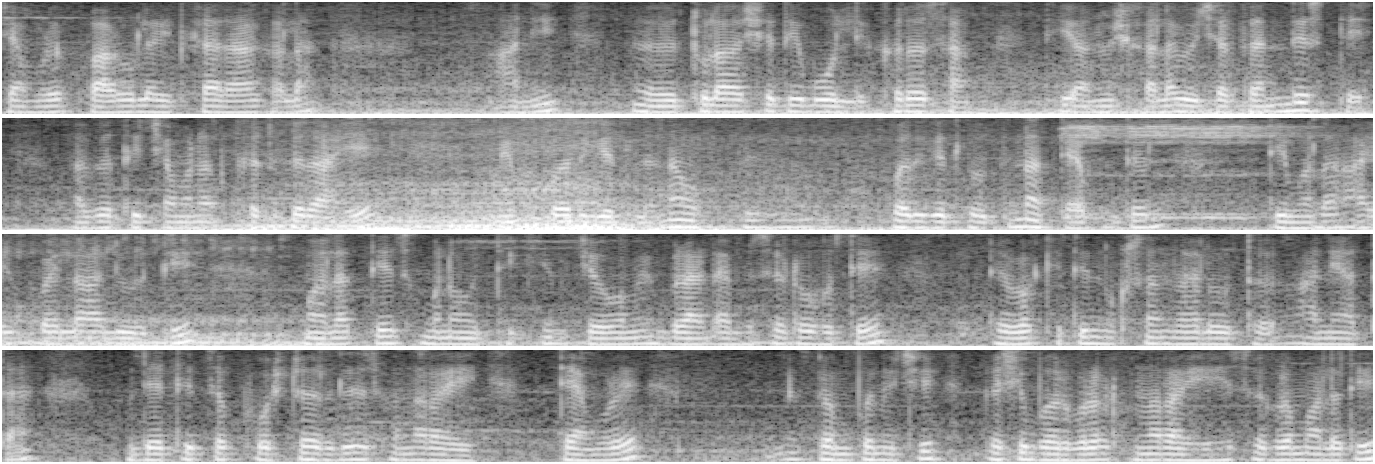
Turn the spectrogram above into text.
ज्यामुळे पारूला इतका राग आला आणि तुला अशी ती बोलली खरं सांग. ती अनुष्काला विचारताना दिसते. अगं तिच्या मनात खदखद आहे. मी पद घेतलं ना पद घेतलं होतं ना त्याबद्दल ती मला ऐकवायला आली होती. मला तेच म्हणत होती की जेव्हा मी ब्रँड ॲम्बॅसेडर होते तेव्हा किती नुकसान झालं होतं आणि आता उद्या तिचं पोस्टर रिलीज होणार आहे. त्यामुळे कंपनीची कशी भरभराट होणार आहे हे सगळं मला ते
